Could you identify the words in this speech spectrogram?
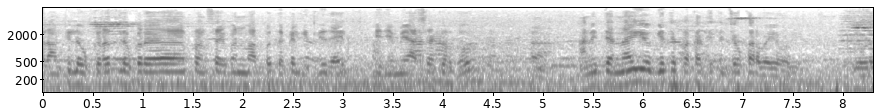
तर आमची लवकरात लवकर अ, साहेबांमार्फत दखल घेतली जाईल. ही जी मी आशा करतो. आणि त्यांनाही योग्य त्या प्रकारची त्यांच्यावर कारवाई व्हावी. एवढं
